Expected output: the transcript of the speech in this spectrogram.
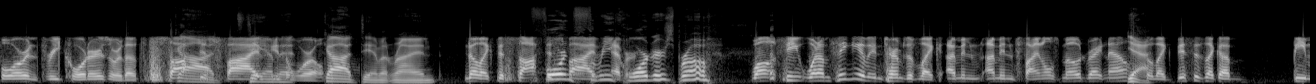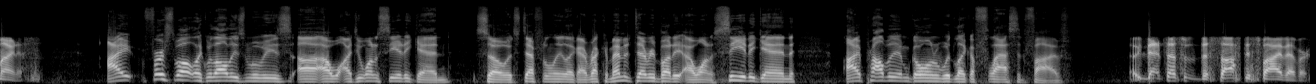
four and three quarters, or the God softest five damn in it. the world. God damn it, Ryan. No, like the softest Four and five three ever. quarters, bro. Well, see, what I'm thinking of in terms of like I'm in I'm in finals mode right now. Yeah. So like this is like a B minus. I first of all, like with all these movies, uh, I, I do want to see it again. So it's definitely like I recommend it to everybody. I want to see it again. I probably am going with like a flaccid five. Uh, That's that's the softest five ever.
